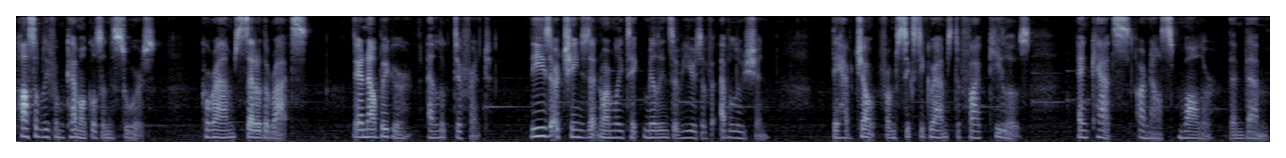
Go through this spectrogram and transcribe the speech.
possibly from chemicals in the sewers. Karam said of the rats, They are now bigger and look different. These are changes that normally take millions of years of evolution. They have jumped from 60 grams to 5 kilos, and cats are now smaller than them.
